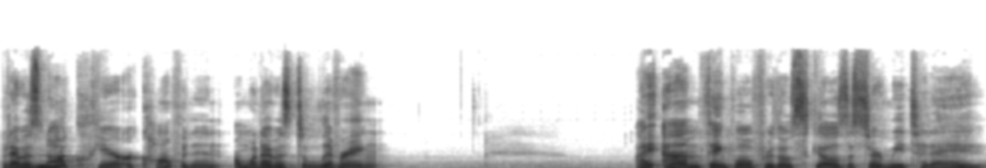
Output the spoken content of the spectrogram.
but I was not clear or confident on what I was delivering. I am thankful for those skills that serve me today,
